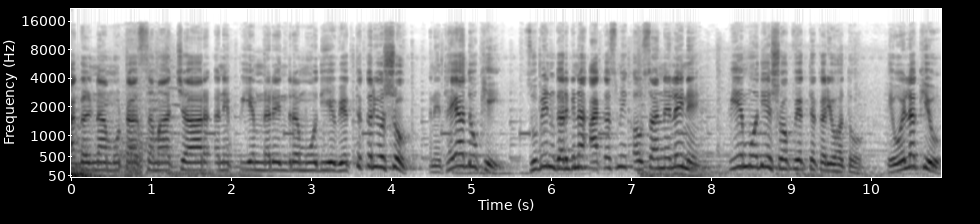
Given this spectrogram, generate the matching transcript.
આગળના મોટા સમાચાર અને પીએમ નરેન્દ્ર મોદીએ વ્યક્ત કર્યો શોક અને થયા દુઃખી. જુબિન ગર્ગના આકસ્મિક અવસાનને લઈને પીએમ મોદીએ શોક વ્યક્ત કર્યો હતો. તેઓએ લખ્યું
